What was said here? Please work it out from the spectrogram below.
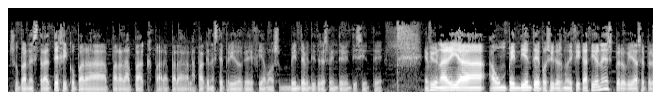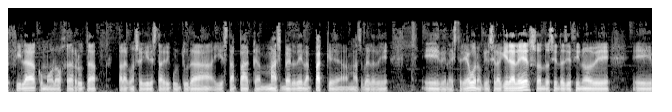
su plan estratégico para, para la PAC, para, para la PAC en este periodo que decíamos 2023-2027. En fin, una guía aún pendiente de posibles modificaciones, pero que ya se como la hoja de ruta para conseguir esta agricultura y esta PAC más verde, la PAC más verde eh, de la historia. Bueno, quien se la quiera leer, son 219 eh,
